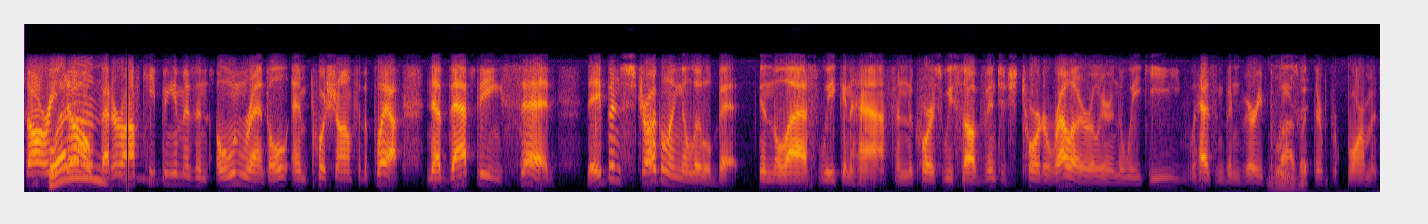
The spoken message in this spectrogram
Sorry, what, no. Um, Better off keeping him as an own rental and push on for the playoff. Now that being said, they've been struggling a little bit in the last week and a half. And of course, we saw vintage Tortorella earlier in the week. He hasn't been very pleased with their performance.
